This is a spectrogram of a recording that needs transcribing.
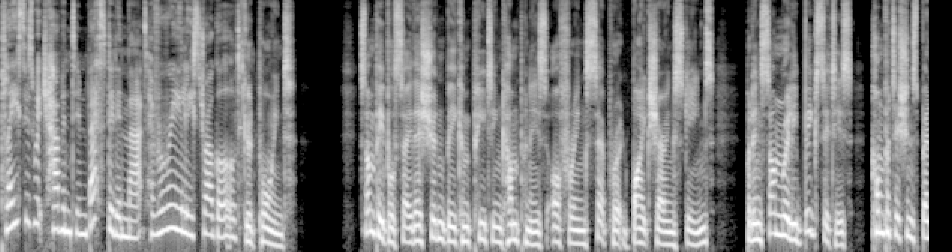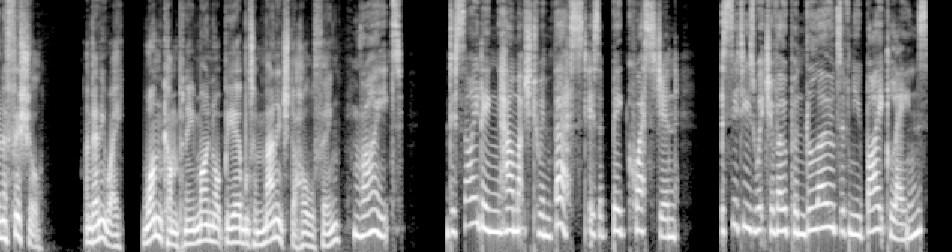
Places which haven't invested in that have really struggled. Good point. Some people say there shouldn't be competing companies offering separate bike sharing schemes, but in some really big cities, competition's beneficial. And anyway, one company might not be able to manage the whole thing. Right. Deciding how much to invest is a big question. Cities which have opened loads of new bike lanes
